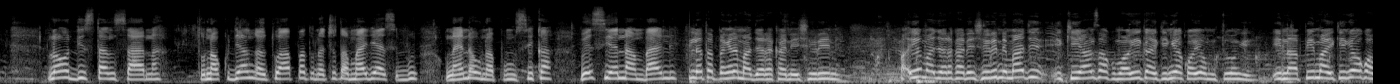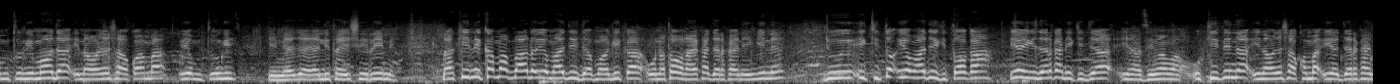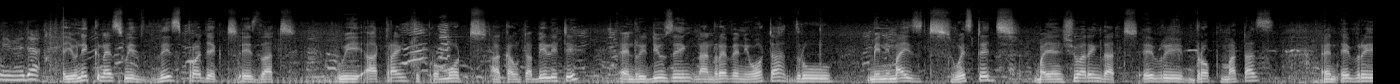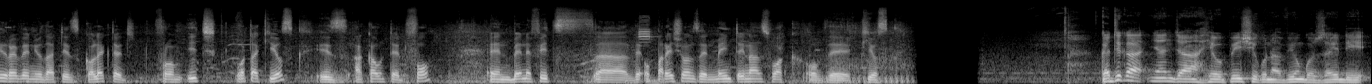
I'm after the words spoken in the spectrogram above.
long distance sana tunakujanga tu hapa tunachota maji asubuhi, unaenda unapumzika, wesienda sienda mbali. kileta pengine majarakani ishirini. Hiyo majarakani ishirini maji ikianza kumwagika ikiingia kwa hiyo mtungi inapima, ikiingia kwa mtungi moja inaonyesha kwamba hiyo mtungi imeja ya lita ishirini. Lakini kama bado hiyo maji ijamwagika, unatoa unaweka jarakani nyingine juu hiyo maji ikitoka, hiyo jarakani ikijaa inasimama, ukifinya inaonyesha kwamba hiyo jarakani imejaa. The uniqueness with this project is that we are trying to promote accountability and reducing non-revenue water through minimized wastage by ensuring that every drop matters and every revenue that is collected from each water kiosk is accounted for and benefits uh, the operations and maintenance work of the kiosk. Katika nyanja ya upishi kuna viungo zaidi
